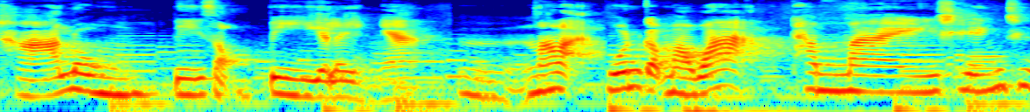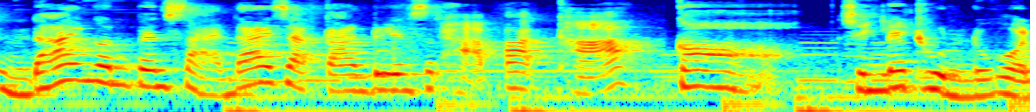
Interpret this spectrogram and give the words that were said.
ช้าลงปี 2 ปีอะไรอย่างเงี้ยนั่นแหละวนกลับมาว่าทำไมเช้งถึงได้เงินเป็นแสนได้จากการเรียนสถาปัตย์คะ ก็เช้งได้ทุนทุกคน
